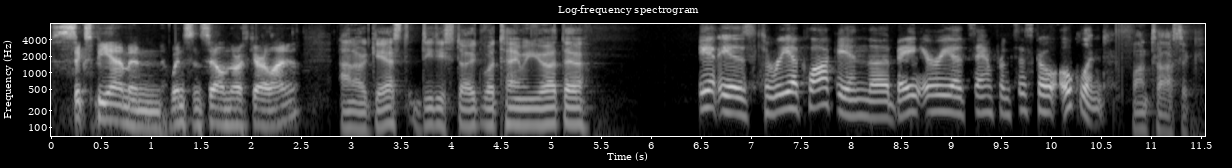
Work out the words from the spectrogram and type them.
6 p.m. in Winston-Salem, North Carolina. And our guest, Dee Dee Stout, what time are you out there? It is three o'clock in the Bay Area, San Francisco, Oakland. Fantastic.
